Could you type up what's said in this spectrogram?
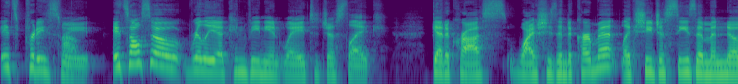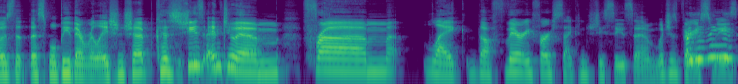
It's pretty um, sweet. it's also really a convenient way to just like get across why she's into Kermit. Like she just sees him and knows that this will be their relationship because she's into him from like the very first second she sees him, which is very sweet. is,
